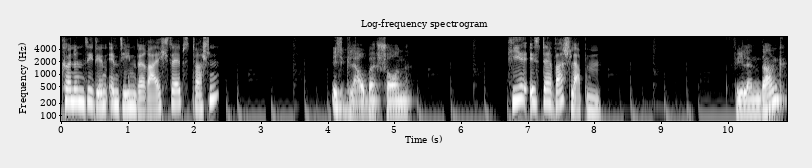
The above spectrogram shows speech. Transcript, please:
Können Sie den Intimbereich selbst waschen? Ich glaube schon. Hier ist der Waschlappen. Vielen Dank.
